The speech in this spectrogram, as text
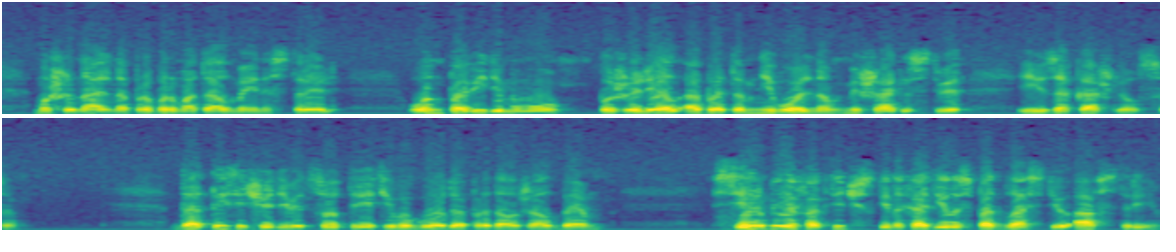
— машинально пробормотал Мейнестрель, он, по-видимому, пожалел об этом невольном вмешательстве и закашлялся. До 1903 года, продолжал Бэм, Сербия фактически находилась под властью Австрии.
